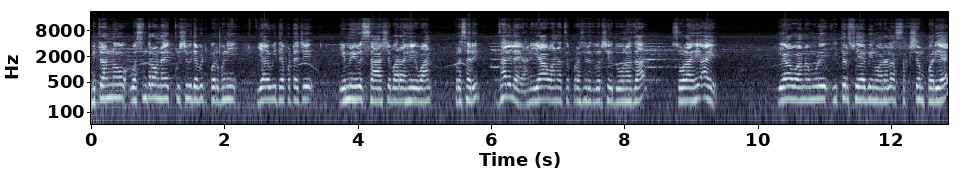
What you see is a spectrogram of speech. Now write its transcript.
मित्रांनो वसंतराव नाईक कृषी विद्यापीठ परभणी या विद्यापीठाचे एम यू एस सहाशे बारा हे वाण प्रसारित झालेलं आहे आणि या वाणाचं प्रसारित वर्ष दोन हजार सोळा हे आहे. या वाणामुळे इतर सोयाबीन वाणाला सक्षम पर्याय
